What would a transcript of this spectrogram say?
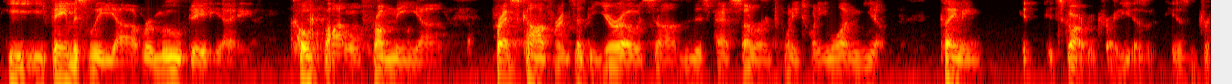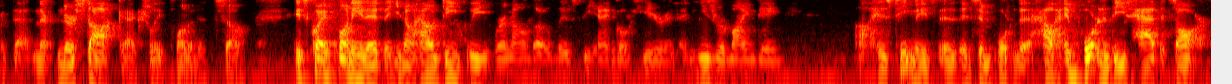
He, he famously uh, removed a, a, Coke bottle from the uh, press conference at the Euros um, this past summer in 2021, you know, claiming it, it's garbage, right? He doesn't he doesn't drink that, and their, their stock actually plummeted. So it's quite funny that you know how deeply Ronaldo lives the angle here, and, and he's reminding uh, his teammates that it's important that how important these habits are.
